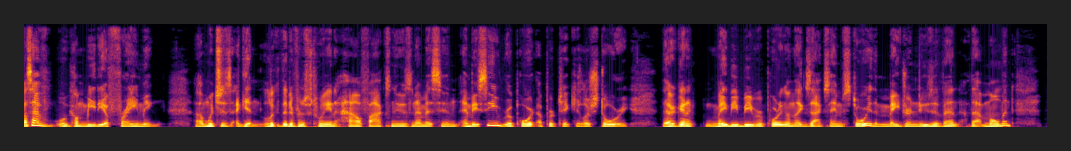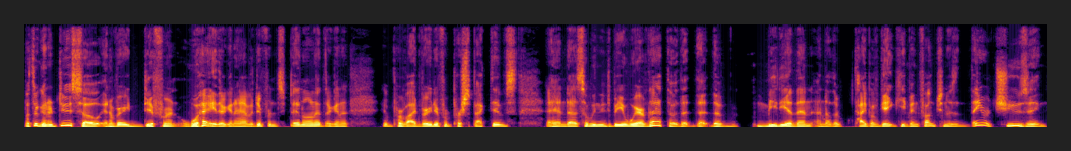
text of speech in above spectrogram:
also have what we call media framing, um, which is, again, look at the difference between how Fox News and MSN, NBC report a particular story. They're going to maybe be reporting on the exact same story, the major news event of that moment, but they're going to do so in a very different way. They're going to have a different spin on it. They're going to provide very different perspectives. And uh, so we need to be aware of that, though, that, that the media then another type of gatekeeping function is they are choosing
